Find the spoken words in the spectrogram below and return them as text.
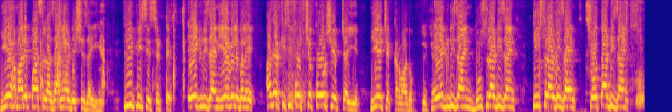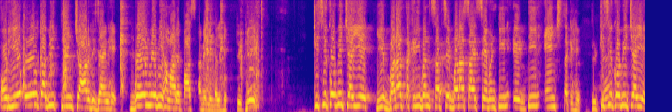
ये हमारे पास लाजानिया डिशेज आई है। थ्री पीसेस सेट एक डिज़ाइन ये अवेलेबल है। अगर किसी को चकोर शेप चाहिए ये चेक करवा दो। एक डिज़ाइन दूसरा डिज़ाइन तीसरा डिज़ाइन चौथा डिज़ाइन और ये ओल का भी तीन चार डिज़ाइन है। गोल में भी हमारे पास अवेलेबल है। ठीक है। किसी को भी चाहिए ये बड़ा तकरीबन सबसे बड़ा साइज़ 17 18 इंच तक है। किसी को भी चाहिए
